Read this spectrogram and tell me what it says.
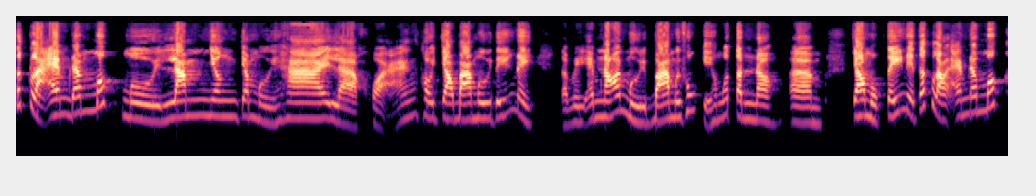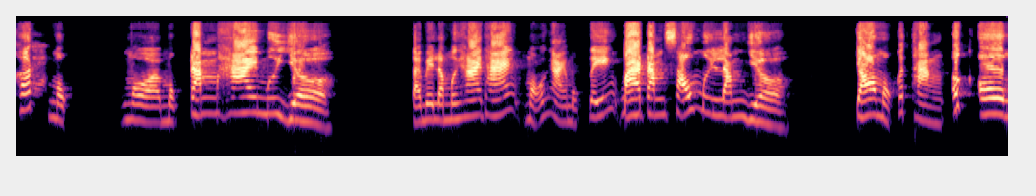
tức là em đã mất 15 nhân cho 12 là khoảng thôi cho 30 tiếng đi. Tại vì em nói 10 30 phút chị không có tin đâu. À, cho một tiếng thì tức là em đã mất hết một 120 giờ. Tại vì là 12 tháng mỗi ngày một tiếng 365 giờ. Cho một cái thằng ức ôn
